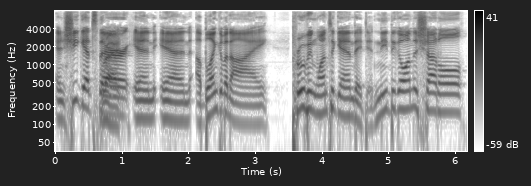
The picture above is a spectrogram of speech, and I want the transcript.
and she gets there Right. in in a blink of an eye proving once again they didn't need to go on the shuttle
